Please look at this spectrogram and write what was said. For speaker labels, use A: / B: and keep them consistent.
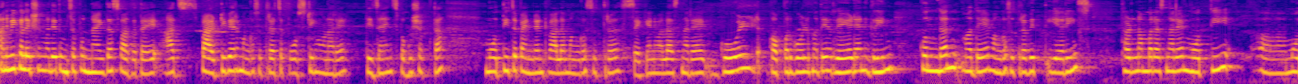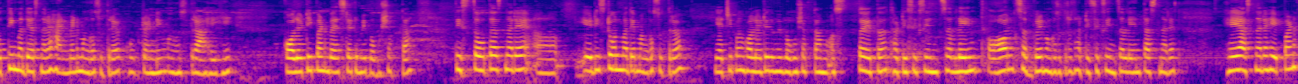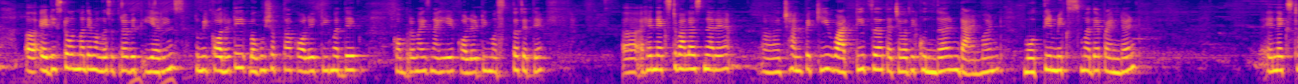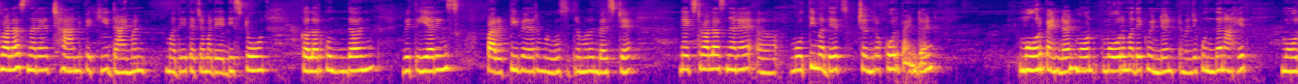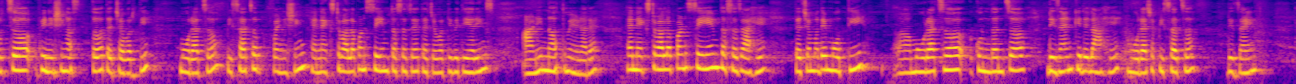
A: अन्वी कलेक्शनमध्ये तुमचं पुन्हा एकदा स्वागत आहे. आज पार्टीवेअर मंगळसूत्राचं पोस्टिंग होणार आहे. डिझाईन्स बघू शकता. मोतीचं पेंडंटवालं मंगळसूत्र सेकंडवाला असणार आहे. गोल्ड कॉपर गोल्डमध्ये रेड अँड ग्रीन कुंदनमध्ये मंगळसूत्र विथ इयरिंग्स थर्ड नंबर असणार आहे मोती मोतीमध्ये असणार आहे हँडमेड मंगळसूत्र आहे. खूप ट्रेंडिंग मंगळसूत्र आहे हे. क्वालिटी पण बेस्ट आहे तुम्ही बघू शकता. तीस चौथं असणार आहे एडी स्टोनमध्ये मंगळसूत्र याची पण क्वालिटी तुम्ही बघू शकता मस्त येतं. Thirty six inch length all सगळे मंगळसूत्र थर्टी सिक्स इंच लेंथ असणार आहेत. हे असणार आहे हे पण एडी स्टोनमध्ये मंगळसूत्र विथ इयरिंग्स तुम्ही क्वालिटी बघू शकता क्वालिटीमध्ये कॉम्प्रोमाइज नाही आहे क्वालिटी मस्तच येते. हे नेक्स्टवालं असणार आहे छानपैकी वाटीचं त्याच्यावरती कुंदन डायमंड मोती मिक्समध्ये पेंडंट नेक्स्टवाला असणार आहे छानपैकी डायमंडमध्ये त्याच्यामध्ये डिस्टोन colour kundan with earrings partywear मंगळसूत्र म्हणून बेस्ट आहे. नेक्स्टवाला असणार आहे मोतीमध्येच चंद्रकोर पेंडंट मोर पेंडंट मोर मोरमध्ये क्विंडंट म्हणजे कुंदन आहेत. मोरचं फिनिशिंग असतं त्याच्यावरती मोराचं पिसाचं फिनिशिंग हे नेक्स्टवाला पण सेम तसंच आहे त्याच्यावरती विथ इयरिंग्स आणि नथ मिळणार आहे. हे नेक्स्टवाला पण सेम तसंच आहे. त्याच्यामध्ये मोती मोराचं कुंदनचं डिझाईन केलेलं आहे. मोराच्या पिसाचं डिझाईन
